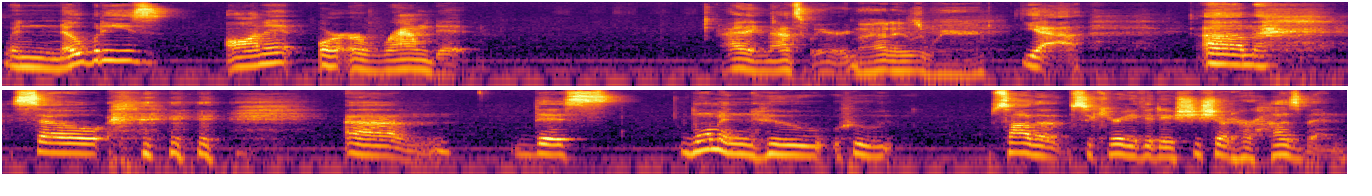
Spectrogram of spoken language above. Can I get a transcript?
when nobody's on it or around it. I think that's weird. That is weird. Yeah. Um, so, um, this woman who who saw the security video, she showed her husband,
